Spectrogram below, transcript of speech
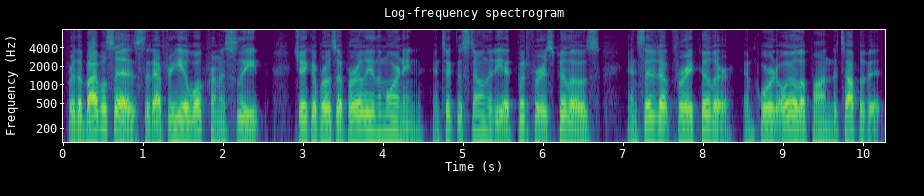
For the Bible says that after he awoke from his sleep, Jacob rose up early in the morning, and took the stone that he had put for his pillows, and set it up for a pillar, and poured oil upon the top of it.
